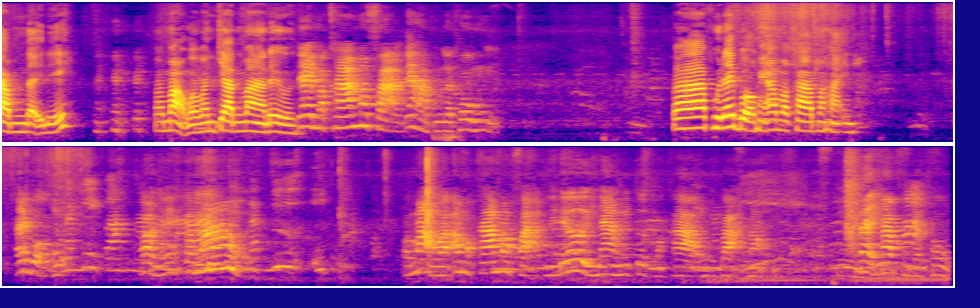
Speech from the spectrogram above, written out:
จำได้เด้ป้าเมาว่าวันจันทร์มาเด้อได้มาค้ามาฝากได้หาปุระพงอีกป้าผู้ได้บอกให้เอามาคามาให้นี่ให้บอกลูกก่อนเลยป้าเมาป้าเมาว่าเอามาค้ามาฝากนี่เด้ออีนางมีต้นมะขามมีบ้านเนาะได้มาปุระพง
